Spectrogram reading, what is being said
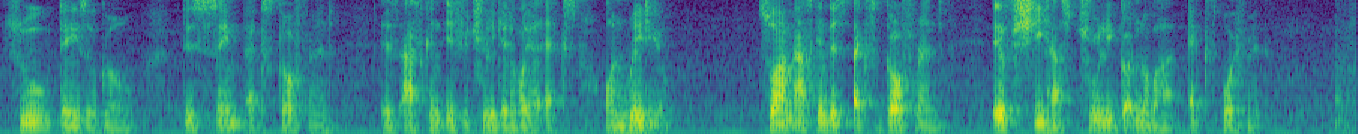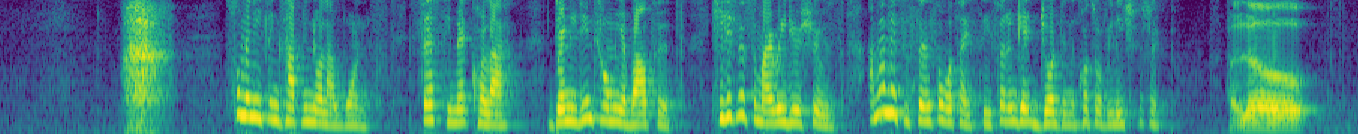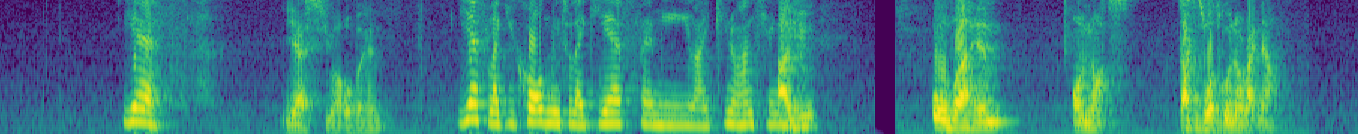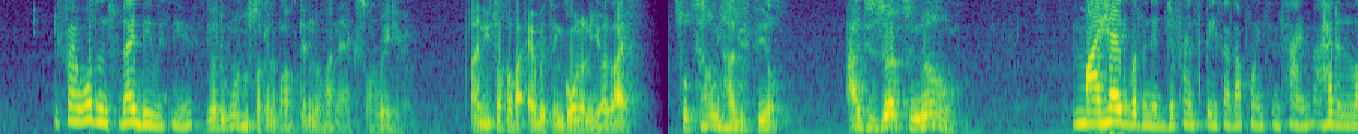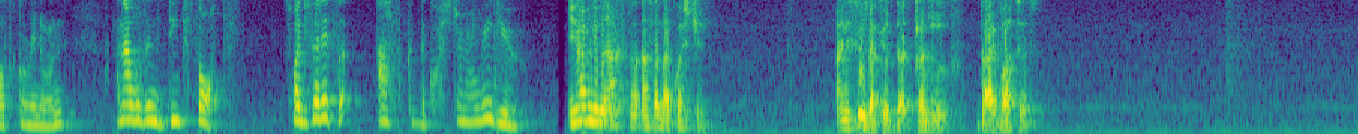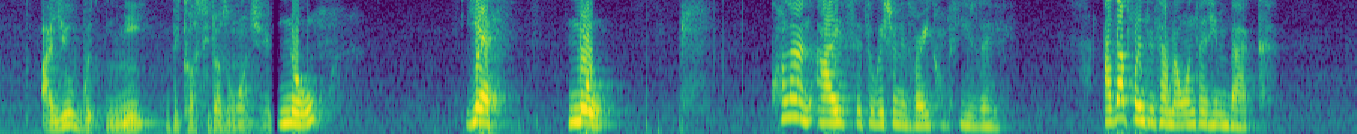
Two days ago, this same ex-girlfriend is asking if you truly get over your ex on radio. So I'm asking this ex-girlfriend if she has truly gotten over her ex-boyfriend. so many things happening all at once. First he met Kola, then he didn't tell me about it. He listens to my radio shows. Am I meant to censor what I say so I don't get judged in the court of relationship? Hello? Yes. Yes, you are over him? Yes, like you called me to like, yes, Femi, like, you know, answering Are you over him or not? That is what's going on right now. If I wasn't, would I be with you? You're the one who's talking about getting over an ex on radio. And you talk about everything going on in your life. So tell me how you feel. I deserve to know. My head was in a different space at that point in time. I had a lot going on. And I was in deep thoughts. So I decided to ask the question on radio. You haven't even asked, answered my question. And it seems like you're trying to divert it. Are you with me because he doesn't want you? No. Yes. No. Kola and I's situation is very confusing. At that point in time, I wanted him back.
